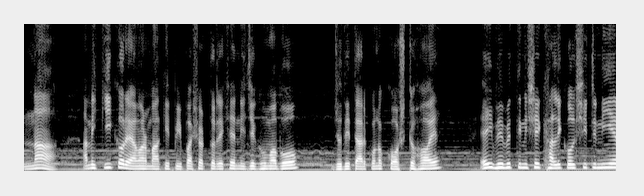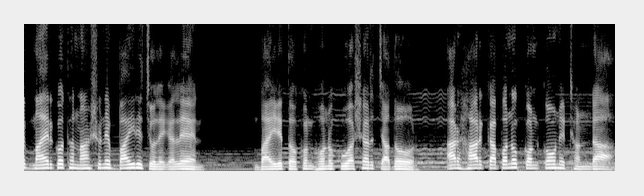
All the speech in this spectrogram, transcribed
না, আমি কি করে আমার মাকে পিপাসার্ত রেখে নিজে ঘুমাবো? যদি তার কোনো কষ্ট হয়? এই ভেবে তিনি সেই খালি কলসিটি নিয়ে মায়ের কথা না শুনে বাইরে চলে গেলেন। বাইরে তখন ঘন কুয়াশার চাদর আর হাড় কাঁপানো কনকনে ঠান্ডা।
